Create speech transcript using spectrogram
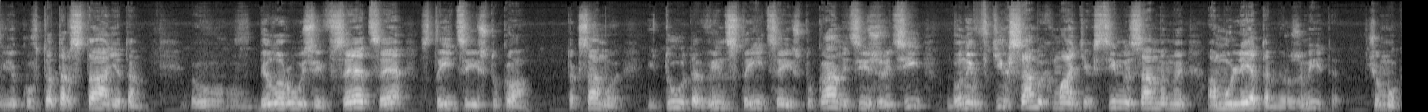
в, яку, в Татарстані, там, в, Білорусі, все це стоїть цей істукан. Так само і тут він стоїть цей істукан, і ці жреці, вони в тих самих мантіях, з цими самими амулетами, розумієте? В чому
